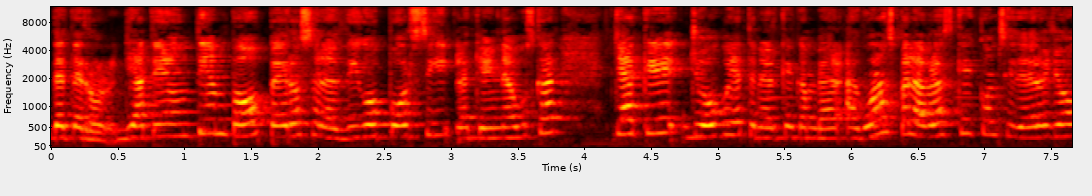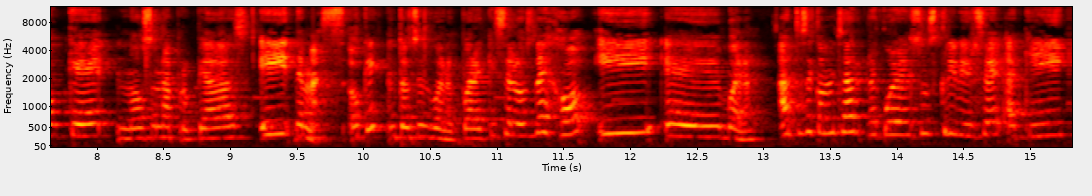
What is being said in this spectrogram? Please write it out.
de terror. Ya tiene un tiempo, pero se las digo por si la quieren ir a buscar, ya que yo voy a tener que cambiar algunas palabras que considero yo que no son apropiadas y demás, ¿ok? Entonces, bueno, por aquí se los dejo y, eh, bueno, antes de comenzar, recuerden suscribirse aquí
